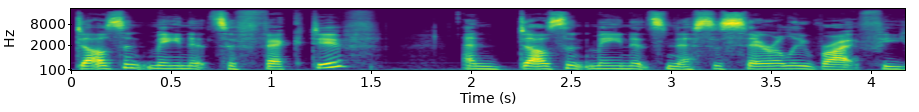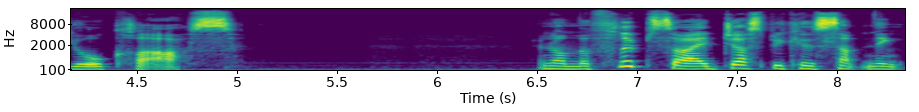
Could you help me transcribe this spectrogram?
doesn't mean it's effective and doesn't mean it's necessarily right for your class. And on the flip side, just because something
